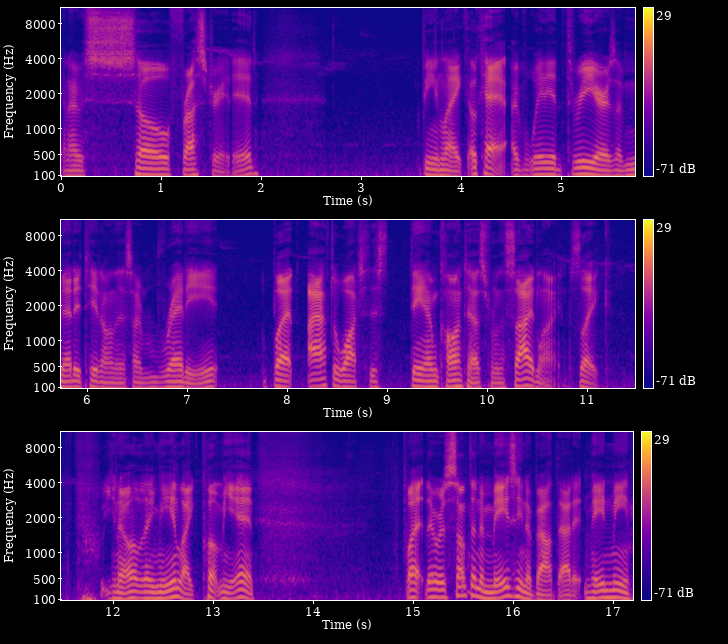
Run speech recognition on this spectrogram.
and I was so frustrated. Being like, okay, I've waited three years, I've meditated on this, I'm ready, but I have to watch this damn contest from the sidelines. Like, you know what I mean? Like, put me in. But there was something amazing about that. It made me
